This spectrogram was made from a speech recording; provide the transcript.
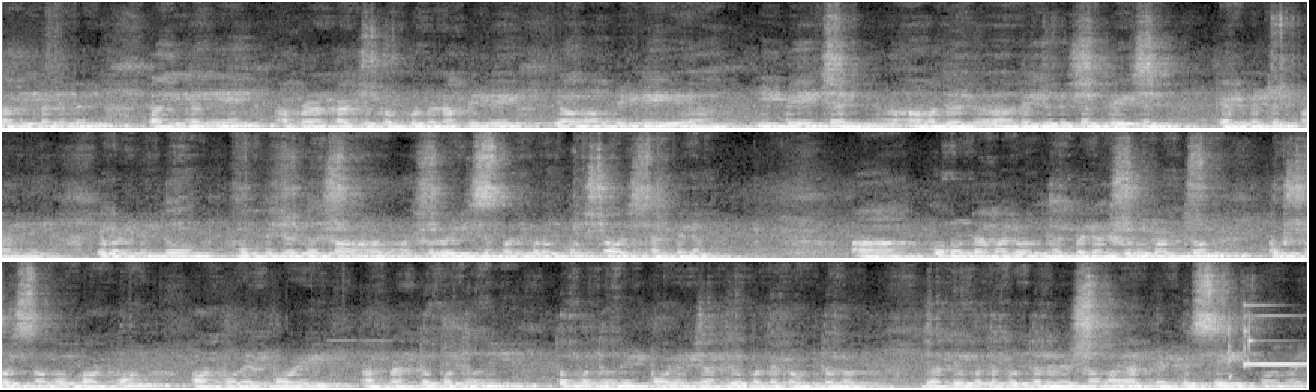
তালিকা নেবেন। তালিকা নিয়ে আপনারা কার্যক্রম করবেন। আপনি কি যেমন আপনি কি ই পেয়েছেন? আমাদের রেজুলেশন পেয়েছেন ক্যাবিনেটের পাননি এবার কিন্তু মুক্তিযোদ্ধা ষোলোই ডিসেম্বরে কোনো কুচকাওয়াজ থাকবে না। কোনো ডামাডোল থাকবে না। শুধুমাত্র পুষ্পস্তবক অর্পণ, অর্পণের পরে আপনার তোপধ্বনি, তোপধ্বনির পরে জাতীয় পতাকা উত্তোলন। জাতীয় পতাকা উত্তোলনের সময় আপনি একটা স্টেজ করবেন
